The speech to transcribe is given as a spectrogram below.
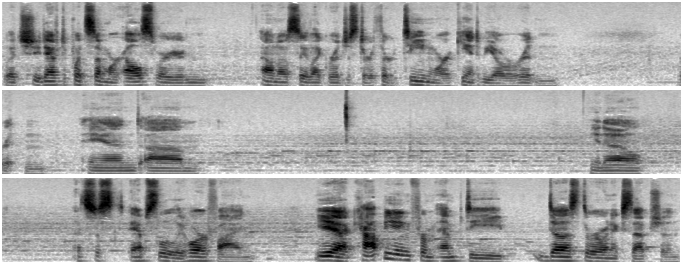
which you'd have to put somewhere else where you're, I don't know, say like register 13 where it can't be overridden. Written and um, you know, that's just absolutely horrifying. Yeah, copying from empty does throw an exception.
